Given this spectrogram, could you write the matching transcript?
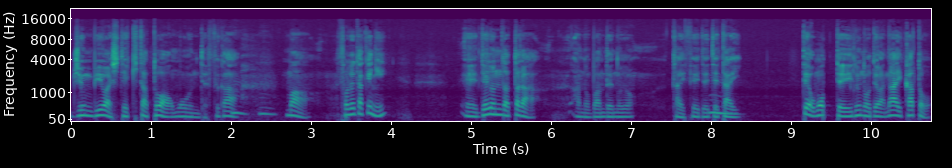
準備はしてきたとは思うんですが、うんうん、まあ、それだけに、えー、出るんだったら、あの万全の体制で出たいって思っているのではないかと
